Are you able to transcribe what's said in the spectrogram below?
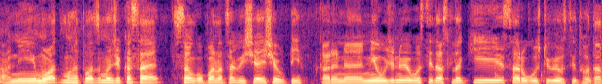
आणि मुळात महत्त्वाचं म्हणजे कसं आहे संगोपनाचा विषय आहे शेवटी. कारण नियोजन व्यवस्थित असलं की सर्व गोष्टी व्यवस्थित होतात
